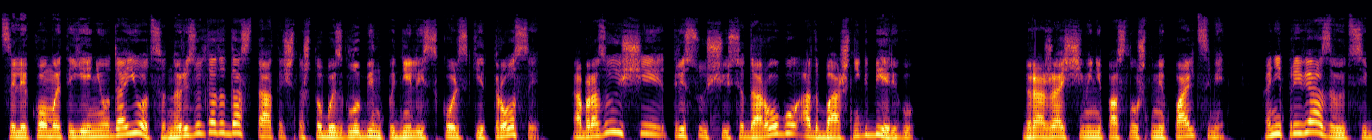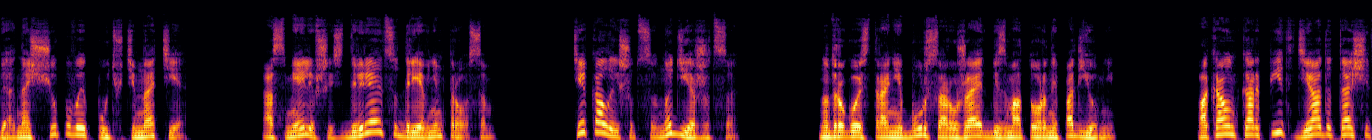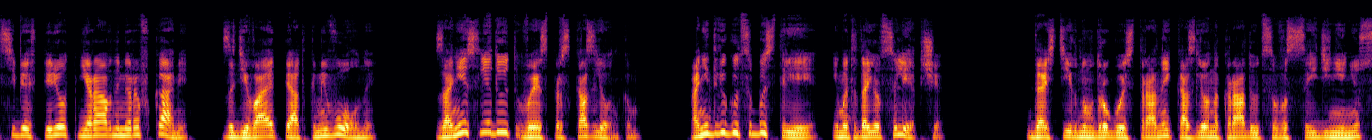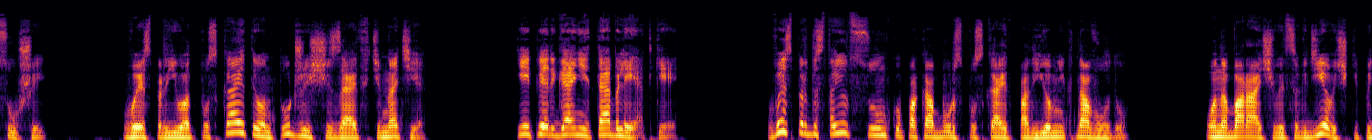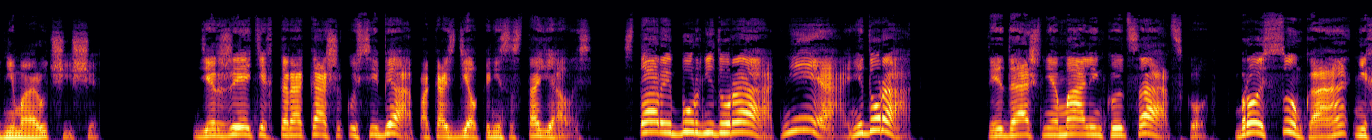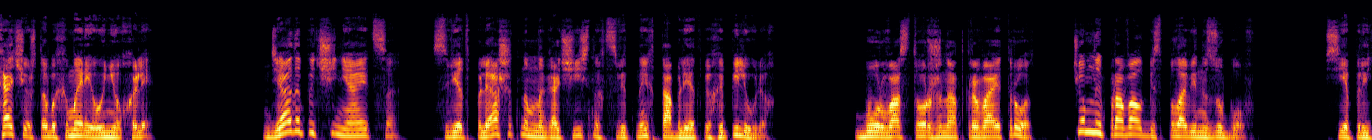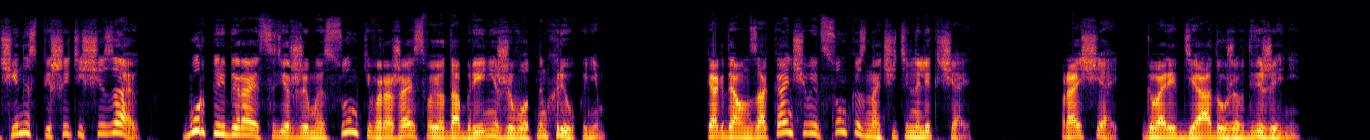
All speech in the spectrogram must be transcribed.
Целиком это ей не удается, но результата достаточно, чтобы из глубин поднялись скользкие тросы образующие трясущуюся дорогу от башни к берегу. Дрожащими непослушными пальцами они привязывают себя, нащупывая путь в темноте. Осмелившись, доверяются древним тросам. Те колышутся, но держатся. На другой стороне бур сооружает безмоторный подъемник. Пока он корпит, Диада тащит себя вперед неравными рывками, задевая пятками волны. За ней следует Веспер с козленком. Они двигаются быстрее, им это дается легче. Достигнув другой стороны, козленок радуется воссоединению с сушей. Веспер его отпускает, и он тут же исчезает в темноте. теперь гони таблетки». Веспер достает сумку, пока Бур спускает подъемник на воду. Он оборачивается к девочке, поднимая ручище. «Держи этих таракашек у себя, пока сделка не состоялась. Старый Бур не дурак, не, не дурак. Ты дашь мне маленькую цацку. Брось сумку, а? Не хочу, чтобы хмыри унюхали». Дяда подчиняется. Свет пляшет на многочисленных цветных таблетках и пилюлях. Бур восторженно открывает рот. Темный провал без половины зубов. Все причины спешить исчезают. Бур перебирает содержимое сумки, выражая свое одобрение животным хрюканьем. Когда он заканчивает, сумка значительно легчает. «Прощай», — говорит Диада уже в движении.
